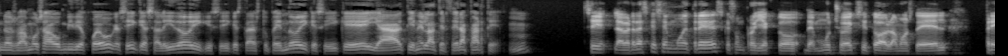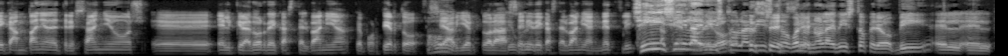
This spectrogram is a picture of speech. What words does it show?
nos vamos a un videojuego que sí, que ha salido y que sí, que está estupendo y que sí, que ya tiene la tercera parte. Sí, la verdad es que Shenmue 3, que es un proyecto de mucho éxito, hablamos de él pre-campaña de tres años, eh, el creador de Castlevania, que por cierto se ha oh, abierto la serie de Castlevania en Netflix. Sí, sí, la he visto, la he visto. bueno, no la he visto, pero vi el,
